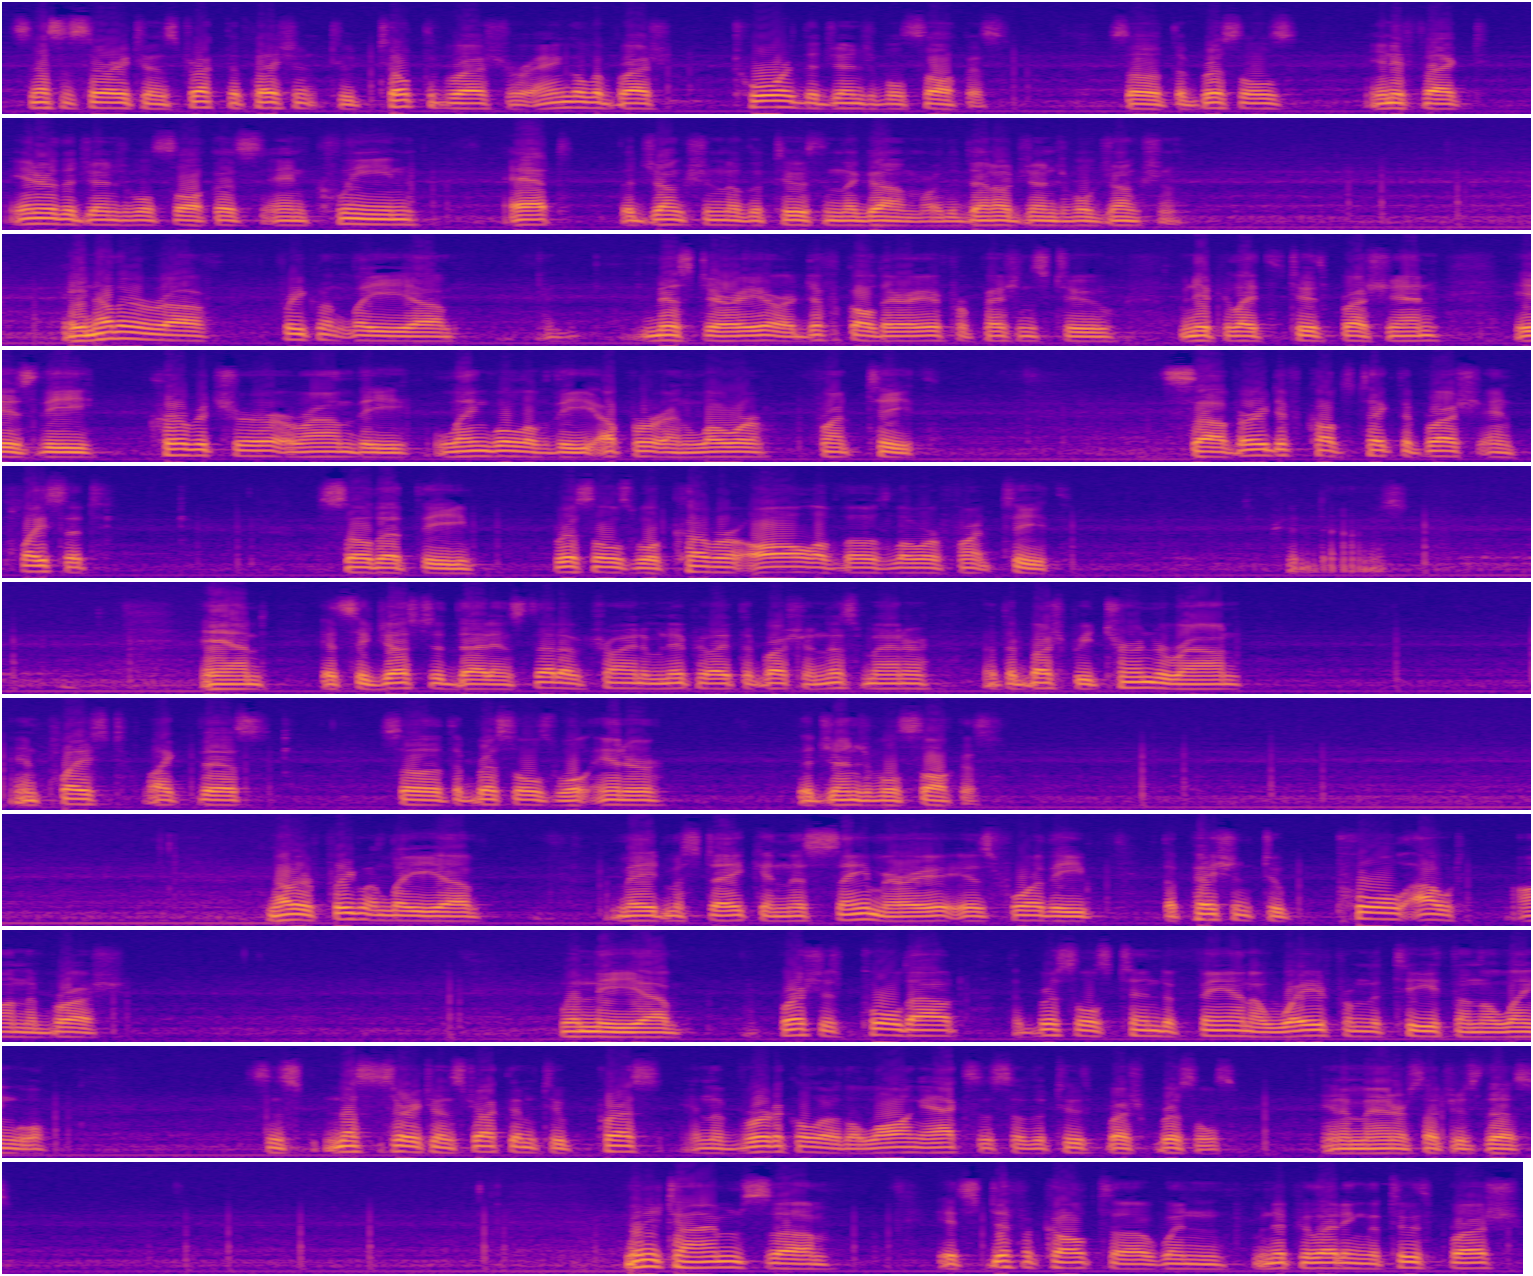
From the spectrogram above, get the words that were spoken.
It's necessary to instruct the patient to tilt the brush or angle the brush toward the gingival sulcus so that the bristles, in effect, enter the gingival sulcus and clean at the junction of the tooth and the gum, or the dentogingival junction. Another uh, frequently uh, missed area or difficult area for patients to manipulate the toothbrush in is the curvature around the lingual of the upper and lower front teeth. It's uh, very difficult to take the brush and place it so that the bristles will cover all of those lower front teeth. And it's suggested that instead of trying to manipulate the brush in this manner, that the brush be turned around and placed like this so that the bristles will enter the gingival sulcus. Another frequently uh, made mistake in this same area is for the, the patient to pull out on the brush. When the uh, brush is pulled out, the bristles tend to fan away from the teeth on the lingual. It's necessary to instruct them to press in the vertical or the long axis of the toothbrush bristles in a manner such as this. Many times um, it's difficult uh, when manipulating the toothbrush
